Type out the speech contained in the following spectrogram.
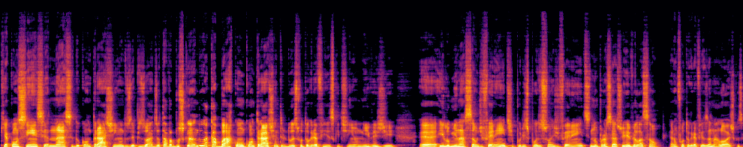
que a consciência nasce do contraste em um dos episódios, eu estava buscando acabar com o contraste entre duas fotografias que tinham níveis de é, iluminação diferente, por exposições diferentes, num processo de revelação. Eram fotografias analógicas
